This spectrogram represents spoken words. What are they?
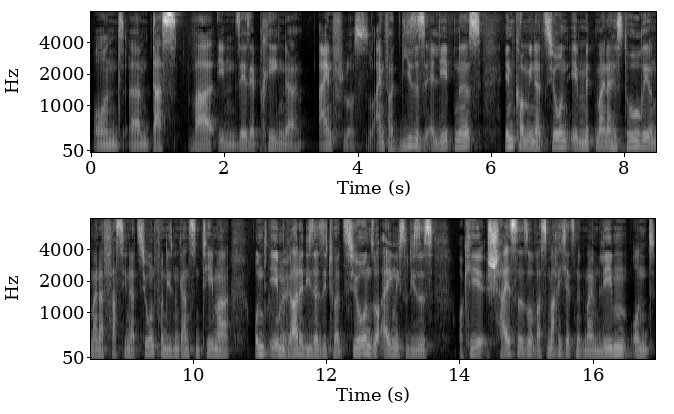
Und ähm, das war eben ein sehr, sehr prägender Einfluss. So einfach dieses Erlebnis in Kombination eben mit meiner Historie und meiner Faszination von diesem ganzen Thema und cool. eben gerade dieser Situation, so eigentlich so dieses, okay, scheiße, so, was mache ich jetzt mit meinem Leben und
